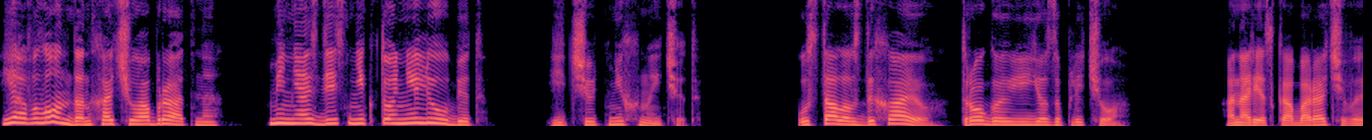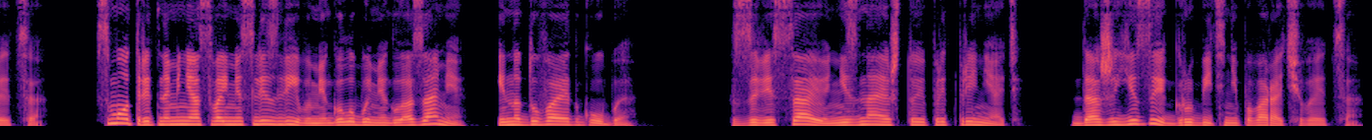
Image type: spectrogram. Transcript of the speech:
я в Лондон хочу обратно. Меня здесь никто не любит». И чуть не хнычет. Устало вздыхаю, трогаю ее за плечо. Она резко оборачивается, смотрит на меня своими слезливыми голубыми глазами и надувает губы. Зависаю, не зная, что и предпринять. Даже язык грубить не поворачивается.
